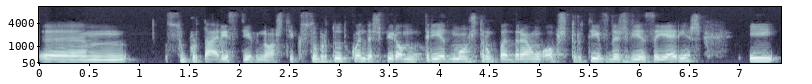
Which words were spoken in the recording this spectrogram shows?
ehm, suportar esse diagnóstico, sobretudo quando a espirometria demonstra um padrão obstrutivo das vias aéreas e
